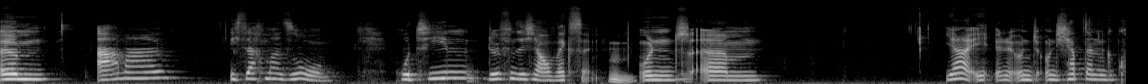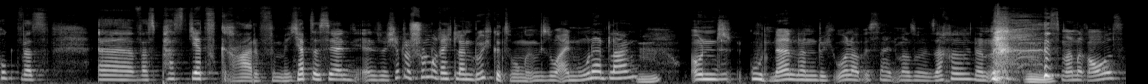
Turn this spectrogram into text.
ähm, aber ich sag mal so, Routinen dürfen sich ja auch wechseln. Mhm. Und ähm, ja, ich, und, und ich habe dann geguckt, was, äh, was passt jetzt gerade für mich. Ich habe das ja, also ich habe das schon recht lang durchgezogen, irgendwie so einen Monat lang. Mhm. Und gut, ne, dann durch Urlaub ist halt immer so eine Sache, dann Mhm. ist man raus.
